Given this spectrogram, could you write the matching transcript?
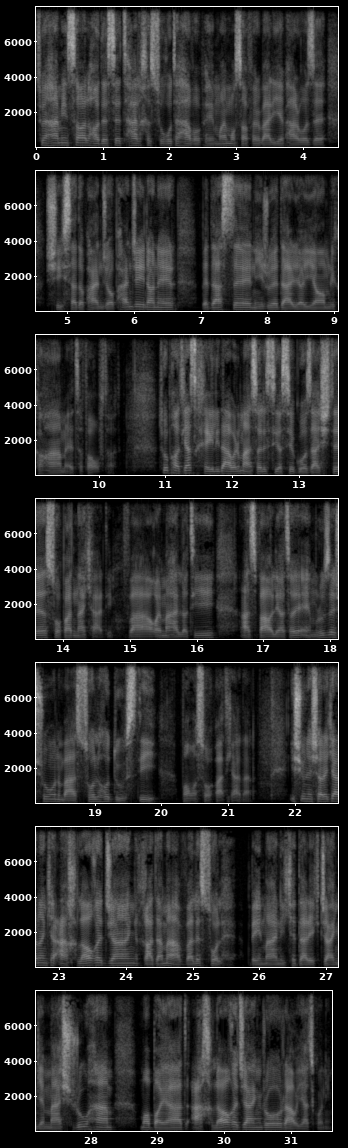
توی همین سال حادثه تلخ سقوط هواپیمای مسافربری پرواز 655 ایران به دست نیروی دریایی آمریکا هم اتفاق افتاد. تو پادکست خیلی درباره مسائل سیاسی گذشته صحبت نکردیم و آقای محلاتی از فعالیت های امروزشون و صلح و دوستی با ما صحبت کردن. ایشون اشاره کردن که اخلاق جنگ قدم اول صلحه به این معنی که در یک جنگ مشروع هم ما باید اخلاق جنگ رو رعایت کنیم.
